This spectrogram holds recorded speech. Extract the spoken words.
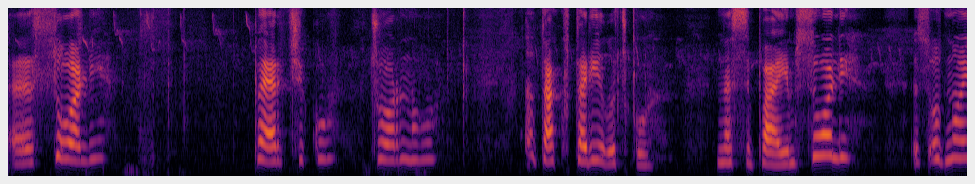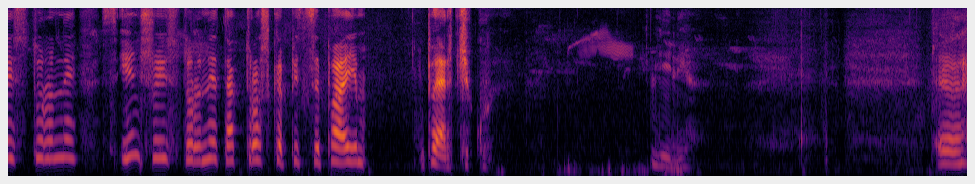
Е, солі, перчику чорного. Ну так, в тарілочку насипаємо солі з одної сторони, з іншої сторони так трошки підсипаємо перчику. Лілія. Е,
